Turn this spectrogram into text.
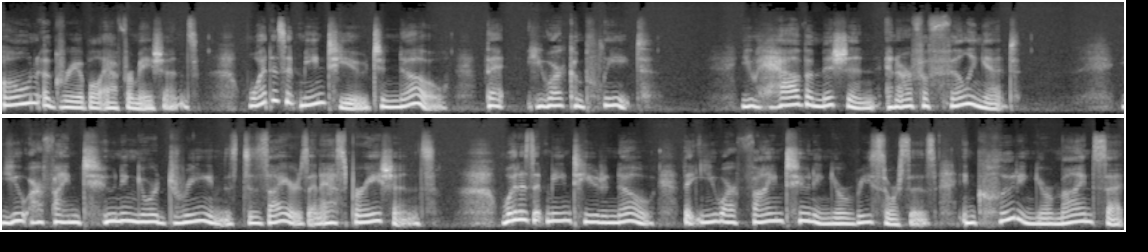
own agreeable affirmations. What does it mean to you to know that you are complete? You have a mission and are fulfilling it. You are fine tuning your dreams, desires, and aspirations. What does it mean to you to know that you are fine tuning your resources, including your mindset,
